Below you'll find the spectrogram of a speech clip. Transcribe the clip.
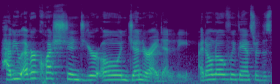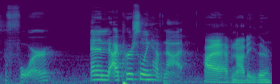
Have you ever questioned your own gender identity? I don't know if we've answered this before, and I personally have not. I have not either.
